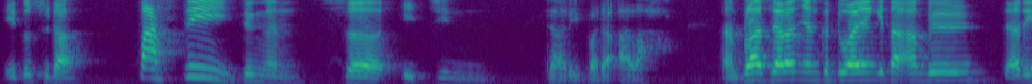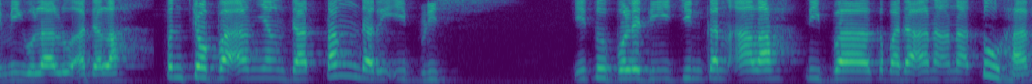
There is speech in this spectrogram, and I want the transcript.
itu sudah pasti dengan seizin daripada Allah. Dan pelajaran yang kedua yang kita ambil dari minggu lalu adalah pencobaan yang datang dari iblis. Itu boleh diizinkan Allah tiba kepada anak-anak Tuhan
